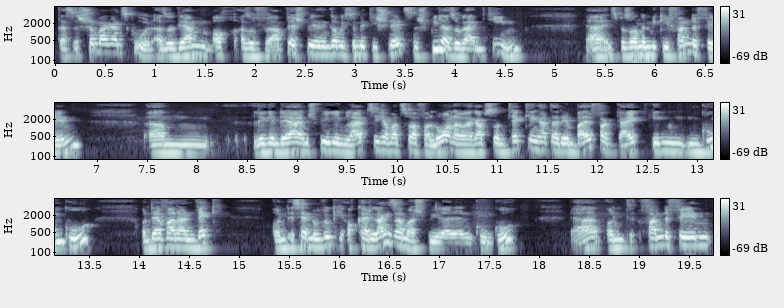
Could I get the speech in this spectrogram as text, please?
Das ist schon mal ganz gut. Also die haben auch, also für Abwehrspieler sind, glaube ich, somit die schnellsten Spieler sogar im Team. Ja, insbesondere Mickey van de Feen. Ähm, legendär im Spiel gegen Leipzig haben wir zwar verloren, aber da gab es so ein Tackling, hat er den Ball vergeigt gegen einen Kunku und der war dann weg und ist ja nun wirklich auch kein langsamer Spieler, der Kunku. Ja, und Van de Feen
